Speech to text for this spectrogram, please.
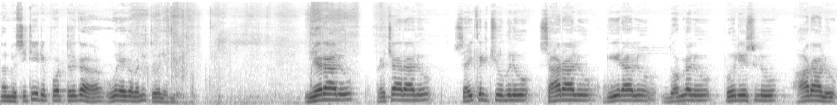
నన్ను సిటీ రిపోర్టర్గా ఊరేగమని తోలింది. నేరాలు ప్రచారాలు సైకిల్ ట్యూబులు సారాలు గీరాలు దొంగలు పోలీసులు ఆరాలు.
